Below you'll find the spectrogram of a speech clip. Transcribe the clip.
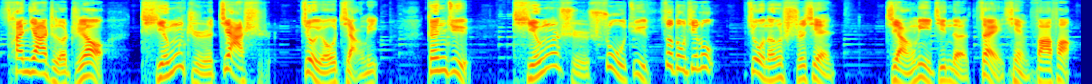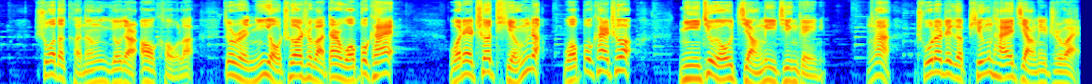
参加者只要停止驾驶就有奖励，根据停驶数据自动记录就能实现奖励金的在线发放。说的可能有点拗口了，就是你有车是吧？但是我不开，我这车停着，我不开车，你就有奖励金给你。那除了这个平台奖励之外，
